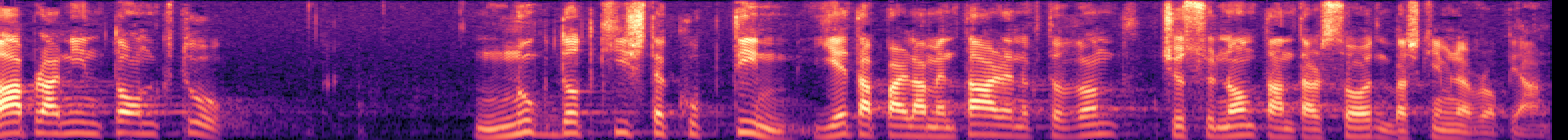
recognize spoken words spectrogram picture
Pa praninë tonë këtu, nuk do të kishte kuptim jeta parlamentare në këtë vend që synon të anëtarësohet në Bashkimin Evropian.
